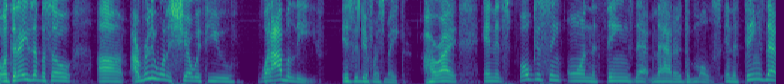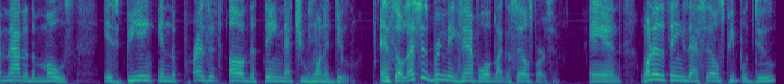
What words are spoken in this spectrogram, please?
on today's episode, uh, I really want to share with you what I believe is the difference maker. All right. And it's focusing on the things that matter the most. And the things that matter the most is being in the presence of the thing that you want to do. And so let's just bring the example of like a salesperson. And one of the things that salespeople do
